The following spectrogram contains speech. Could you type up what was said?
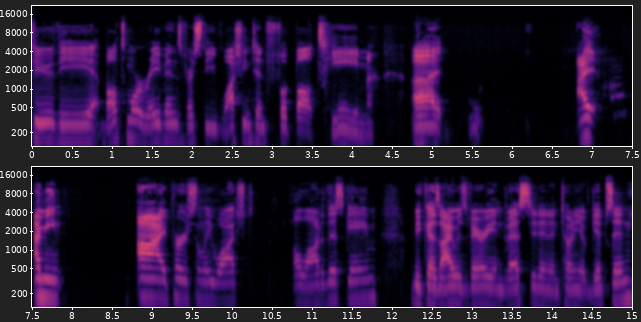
to the Baltimore Ravens versus the Washington Football Team. Uh, I, I mean, I personally watched a lot of this game because I was very invested in Antonio Gibson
